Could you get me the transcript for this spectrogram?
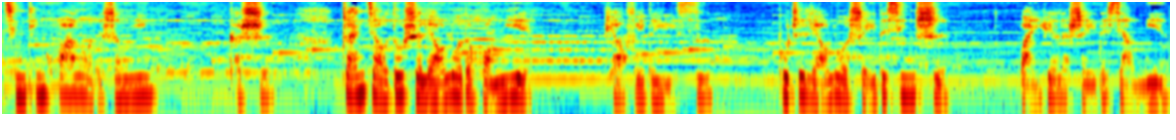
倾听花落的声音，可是。转角都是寥落的黄叶，飘飞的雨丝，不知寥落谁的心事，婉约了谁的想念。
